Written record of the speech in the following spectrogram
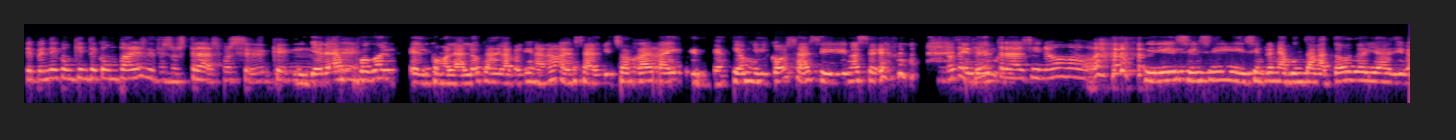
depende con quién te compares, dices, ostras, pues eh, que... Yo era un poco el, como la loca de la colina, ¿no? O sea, el bicho raro ahí que, hacía mil cosas y no sé. No te centras y no... Sí, sí, sí, siempre me apuntaba todo y yo digo,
